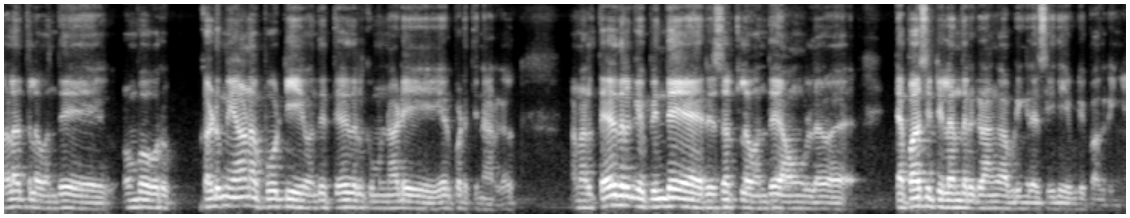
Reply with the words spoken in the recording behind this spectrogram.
களத்துல வந்து ரொம்ப ஒரு கடுமையான போட்டியை வந்து தேர்தலுக்கு முன்னாடி ஏற்படுத்தினார்கள். ஆனால் தேர்தலுக்கு பிந்தைய ரிசல்ட்ல வந்து அவங்கள டெபாசிட் இழந்திருக்கிறாங்க அப்படிங்கிற செய்தியை எப்படி பாக்குறீங்க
